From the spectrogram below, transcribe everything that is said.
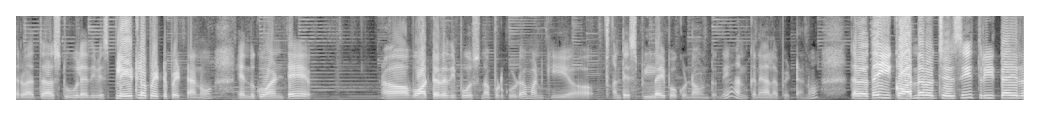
తర్వాత స్టూల్ అది వేసి ప్లేట్లో పెట్టి పెట్టాను. ఎందుకు అంటే వాటర్ అది పోసినప్పుడు కూడా మనకి అంటే స్పిల్ అయిపోకుండా ఉంటుంది. అందుకనే అలా పెట్టాను. తర్వాత ఈ కార్నర్ వచ్చేసి త్రీ టైర్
